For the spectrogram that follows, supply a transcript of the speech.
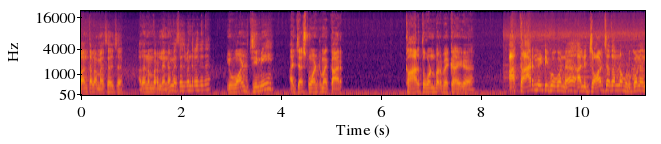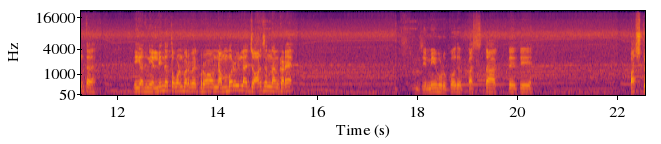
ಬಂತಲ್ಲ ಮೆಸೇಜ್ ಅದ ನಂಬರ್ಲೇನ ಮೆಸೇಜ್ ಬಂದಿರೋದಿದೆ you want Jimmy I just want my car car ತಗೊಂಡ್ ಬರ್ಬೇಕಾ ಈಗ? ಆ ಕಾರ್ ಮೀಟಿಗೆ ಹೋಗೋಣ, ಅಲ್ಲಿ ಜಾರ್ಜ್ ಅದನ್ನ ಹುಡ್ಕೋಣಂತ. ಈಗ ಅದನ್ನ ಎಲ್ಲಿಂದ ತಗೊಂಡ್ ಬರ್ಬೇಕು ಬ್ರೋ ಅವ್ನ ನಂಬರು ಇಲ್ಲ ಜಾರ್ಜ್ ನನ್ನ ಕಡೆ. ಜಿಮ್ಮಿ ಹುಡ್ಕೋದು ಕಷ್ಟ ಆಗ್ತೈತಿ. ಫಸ್ಟ್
